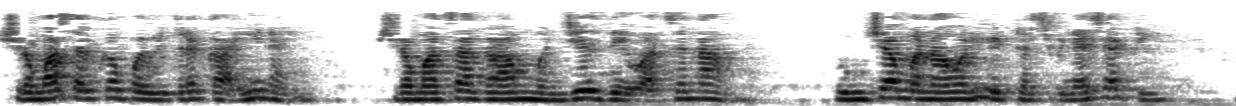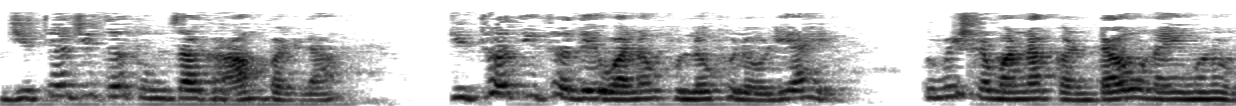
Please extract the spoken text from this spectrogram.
श्रमासारखं पवित्र काही नाही. श्रमाचा घाम म्हणजेच देवाचं नाम. तुमच्या मनावर हे ठसविण्यासाठी जिथं जिथं तुमचा घाम पडला तिथं तिथं देवानं फुलं फुलवली आहेत. तुम्ही श्रमांना कंटाळू नये म्हणून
